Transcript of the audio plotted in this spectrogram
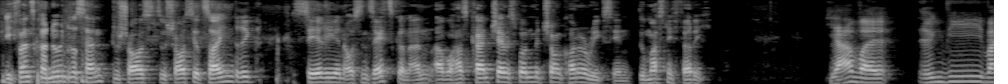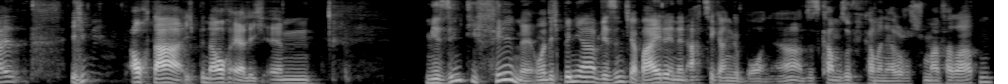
Ich fand es gerade nur interessant, du schaust, du schaust dir Zeichentrick-Serien aus den 60ern an, aber hast keinen James Bond mit Sean Connery gesehen. Du machst mich fertig. Ja, weil irgendwie, weil ich, auch da, ich bin auch ehrlich, ähm, mir sind die Filme, und ich bin ja, wir sind ja beide in den 80ern geboren, ja, also das kann, so viel kann man ja schon mal verraten.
